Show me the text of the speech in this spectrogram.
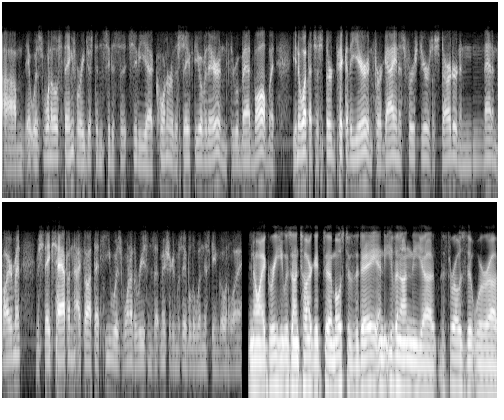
um, it was one of those things where he just didn't see the see the uh, corner of the safety over there and threw a bad ball. But you know what? That's his third pick of the year, and for a guy in his first year as a starter and in that environment, mistakes happen. I thought that he was one of the reasons that Michigan was able to win this game going away. No, I agree. He was on target uh, most of the day, and even on the uh, the throws that were uh,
